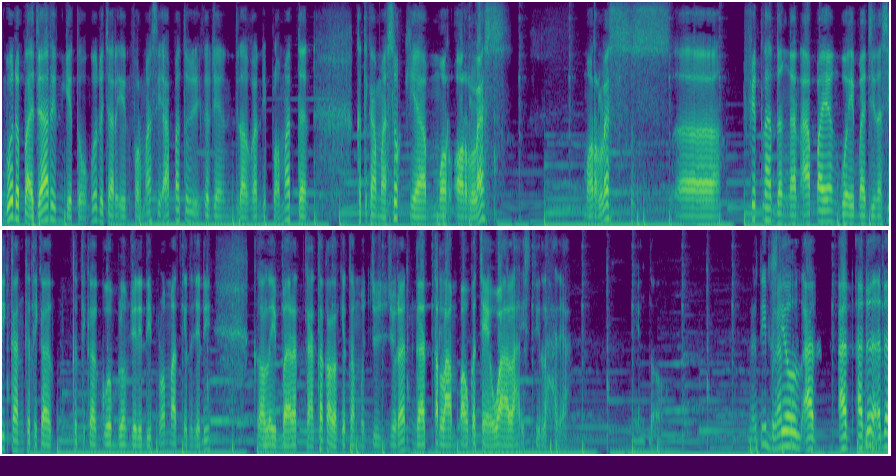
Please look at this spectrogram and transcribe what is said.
gue udah pelajarin gitu. Gue udah cari informasi apa tuh kerja yang dilakukan diplomat dan ketika masuk ya more or less more or less uh, fit lah dengan apa yang gue imajinasikan ketika ketika gue belum jadi diplomat gitu. Jadi kalau ibarat kata kalau kita mau jujuran nggak terlampau kecewa lah istilahnya Berarti berat. Still ad, ad, ada ada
